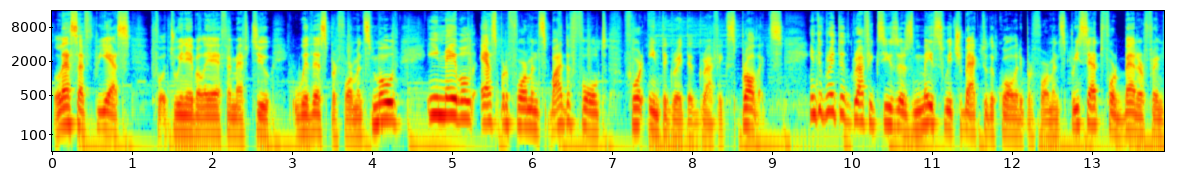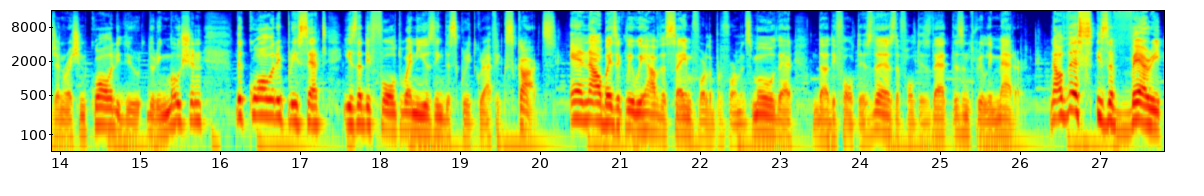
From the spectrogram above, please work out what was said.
less FPS to enable AFMF2 with this performance mode, enabled as performance by default for integrated graphics products. Integrated graphics users may switch back to the quality performance preset for better frame generation quality du during motion. The quality preset is the default when using discrete graphics cards. And now basically we have the same for the performance mode that the default is this, the default is that, doesn't really matter. Now this is a very,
